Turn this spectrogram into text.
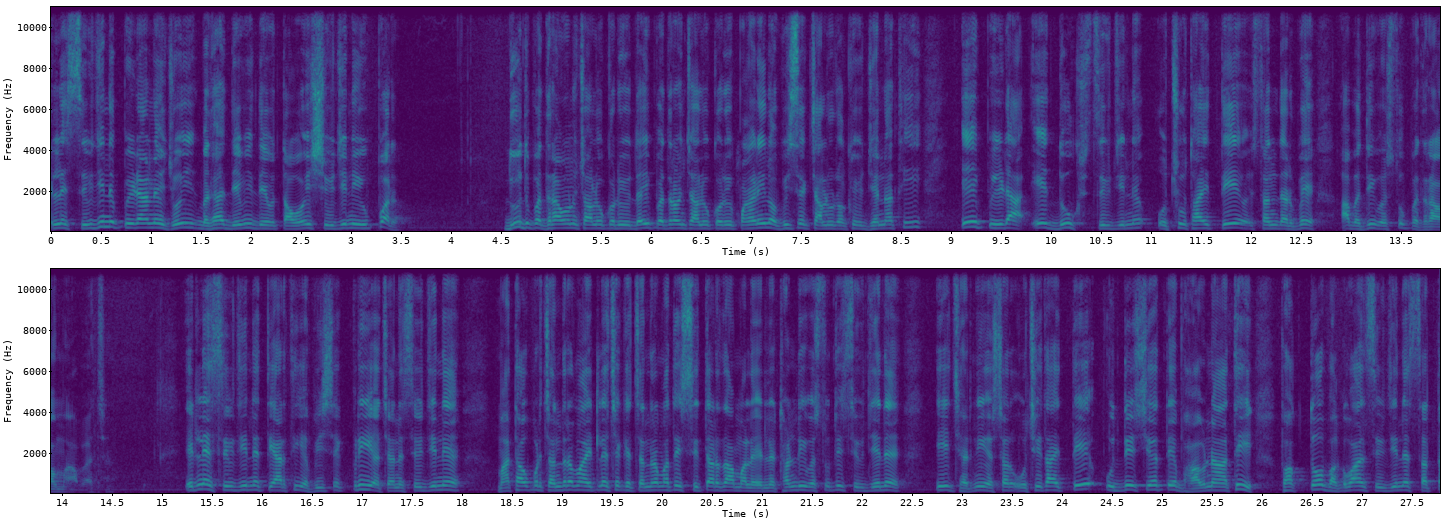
એટલે શિવજીની પીડાને જોઈ બધા દેવી દેવતાઓએ શિવજીની ઉપર દૂધ પધરાવવાનું ચાલુ કર્યું, દહીં પધરાવવાનું ચાલુ કર્યું, પાણીનો અભિષેક ચાલુ રાખ્યો. જેનાથી એ પીડા, એ દુઃખ શિવજીને ઓછું થાય તે સંદર્ભે આ બધી વસ્તુ પધરાવવામાં આવે છે. એટલે શિવજીને ત્યારથી અભિષેક પ્રિય છે અને શિવજીને માથા ઉપર ચંદ્રમા એટલે છે કે ચંદ્રમાંથી શીતળતા મળે એટલે ઠંડી વસ્તુથી શિવજીને એ ઝરની અસર ઓછી થાય. તે ઉદ્દેશ્ય, તે ભાવનાથી ભક્તો ભગવાન શિવજીને સતત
